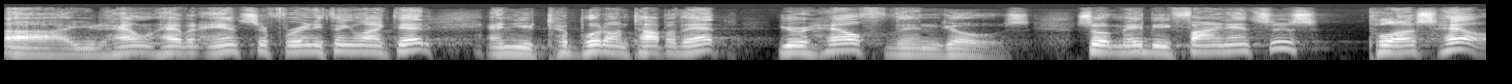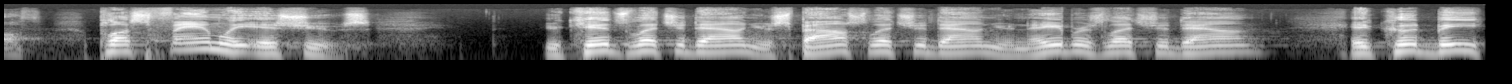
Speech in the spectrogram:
uh, you don't have an answer for anything like that, and you t- put on top of that, your health then goes. So it may be finances plus health, plus family issues. Your kids let you down, your spouse lets you down, your neighbors let you down. It could be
